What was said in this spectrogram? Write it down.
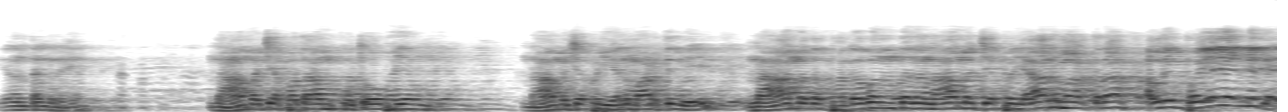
ಏನಂತಂದ್ರೆ ನಾಮ ಜಪತಾಂ ಕುತೋ ಭಯಂ. ನಾಮ ಜಪ ಏನು ಮಾಡ್ತೀವಿ? ನಾಮದ ಭಗವಂತನ ನಾಮ ಜಪ ಯಾರು ಮಾಡ್ತಾರ? ಅವ್ರಿಗೆ ಭಯ ಎಲ್ಲಿದೆ?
